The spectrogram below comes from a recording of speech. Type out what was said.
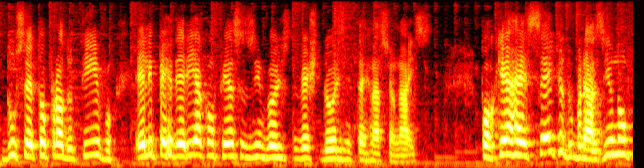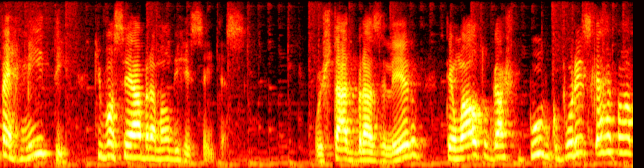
do setor produtivo, ele perderia a confiança dos investidores internacionais. Porque a receita do Brasil não permite que você abra mão de receitas. O Estado brasileiro tem um alto gasto público, por isso que a reforma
